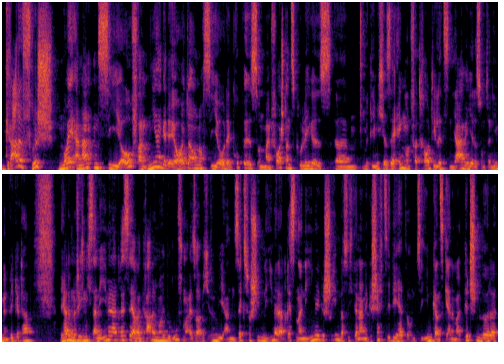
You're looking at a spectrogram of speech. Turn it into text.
gerade frisch neu ernannten CEO, Frank Niehage, der ja heute auch noch CEO der Gruppe ist und mein Vorstandskollege ist, ähm, mit dem ich ja sehr eng und vertraut die letzten Jahre hier das Unternehmen entwickelt habe. Er hatte natürlich nicht seine E-Mail-Adresse, aber gerade neu berufen, also habe ich irgendwie an sechs verschiedene E-Mail-Adressen eine E-Mail geschrieben, dass ich dann eine Geschäftsidee hätte und sie ihm ganz gerne mal pitchen würde.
